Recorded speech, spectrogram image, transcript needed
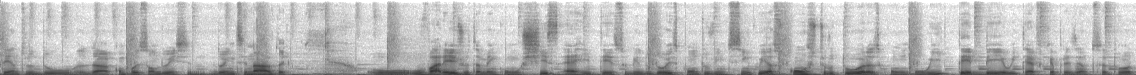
dentro do, da composição do índice, do índice Nasdaq. O, o, varejo também com o XRT subindo 2,25 e as construtoras com o ITB, o ITF que apresenta o setor,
